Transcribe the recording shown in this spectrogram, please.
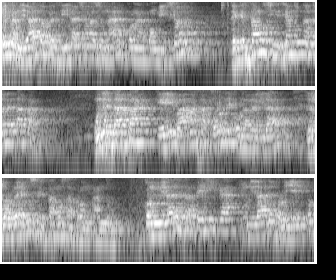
el candidato a presidir Acción Nacional con la convicción de que estamos iniciando una nueva etapa, una etapa que va más acorde con la realidad de los retos que estamos afrontando. Con unidad estratégica y unidad de proyecto,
